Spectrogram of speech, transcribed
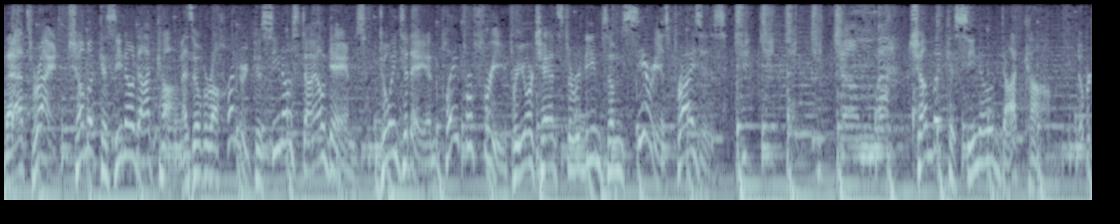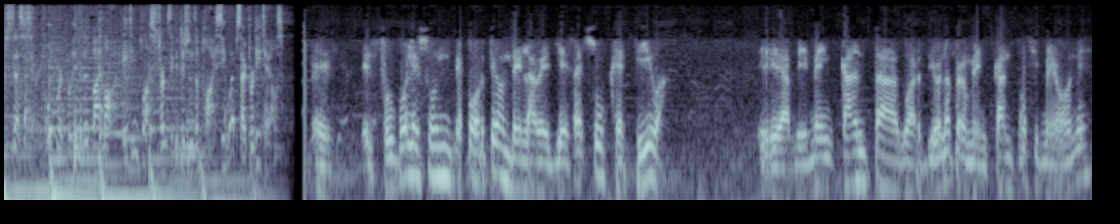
That's right. ChumbaCasino.com has over 100 casino style games. Join today and play for free for your chance to redeem some serious prizes. ChumbaCasino.com. No purchase necessary. Full prohibited by law. 18 plus terms and conditions apply. See website for details. El, el fútbol es un deporte donde la belleza es subjetiva. Eh, a mí me encanta Guardiola, pero me encanta Simeone.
